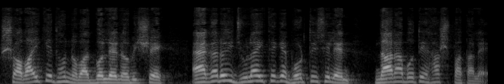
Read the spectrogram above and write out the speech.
সবাইকে ধন্যবাদ বললেন অভিষেক। এগারোই জুলাই থেকে ভর্তি ছিলেন নারাবতী হাসপাতালে।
